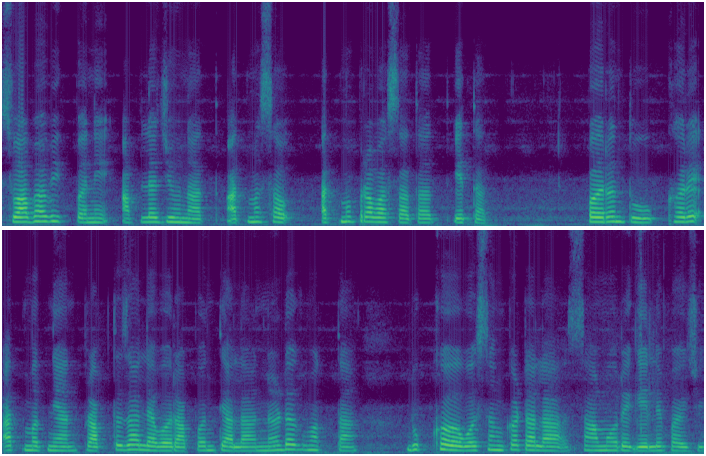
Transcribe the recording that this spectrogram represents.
स्वाभाविकपणे आपल्या जीवनात आत्मसा आत्मप्रवासात येतात. परंतु खरे आत्मज्ञान प्राप्त झाल्यावर आपण त्याला न डगमगता दुःख व संकटाला सामोरे गेले पाहिजे.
